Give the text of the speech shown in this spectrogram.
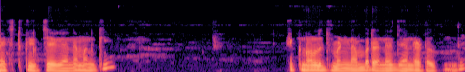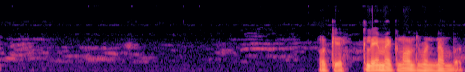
నెక్స్ట్ క్లిక్ చేయగానే మనకి ఎక్నాలజ్మెంట్ నెంబర్ అనేది జనరేట్ అవుతుంది. Okay claim acknowledgement number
